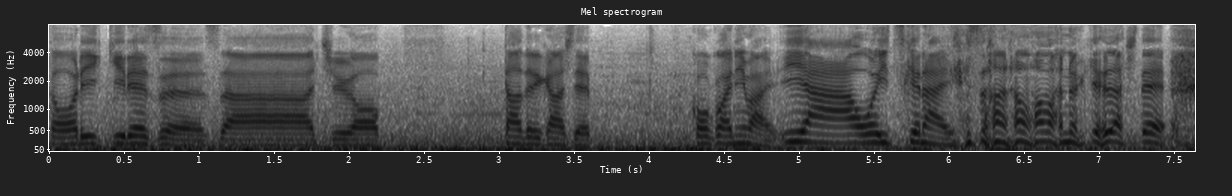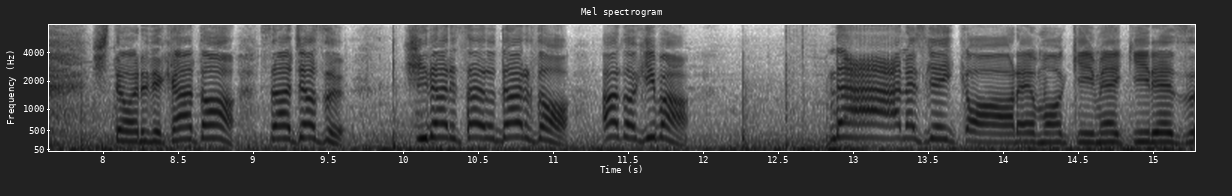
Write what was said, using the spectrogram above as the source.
取りきれず。さあ中央。縦にかわして。ここは2枚。いや追いつけない。そのまま抜け出して。1人でカット。さあチャンス。左サイドダイレクト。あとキーパー。なあナイスキーこれも決めきれず。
